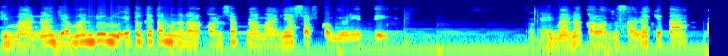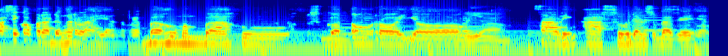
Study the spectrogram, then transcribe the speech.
di mana zaman dulu itu kita mengenal konsep namanya safe community. Okay. Di mana kalau misalnya kita pasti kok pernah dengar lah yang namanya bahu membahu, terus hmm. gotong royong, royong. saling asuh dan sebagainya.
